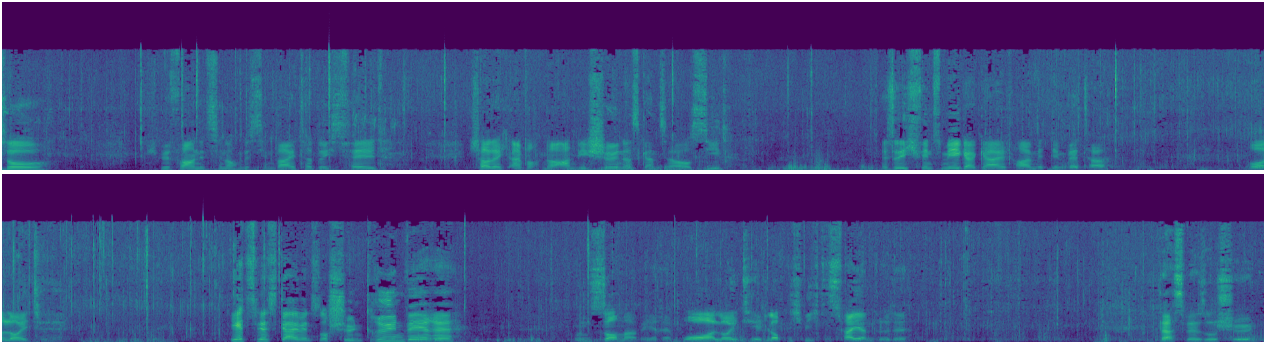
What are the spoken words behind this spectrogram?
So, wir fahren jetzt hier noch ein bisschen weiter durchs Feld. Schaut euch einfach nur an, wie schön das Ganze aussieht. Also ich finde es mega geil, vor allem mit dem Wetter. Boah Leute. Jetzt wäre es geil, wenn es noch schön grün wäre und Sommer wäre. Boah Leute, ihr glaubt nicht, wie ich das feiern würde. Das wäre so schön.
